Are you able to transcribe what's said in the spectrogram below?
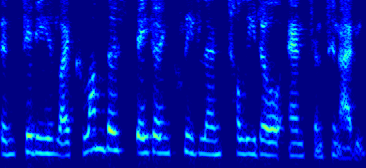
in cities like Columbus, Dayton, Cleveland, Toledo, and Cincinnati.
